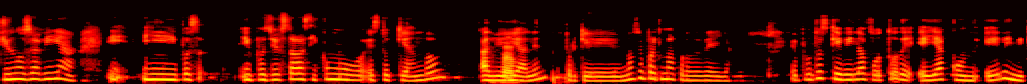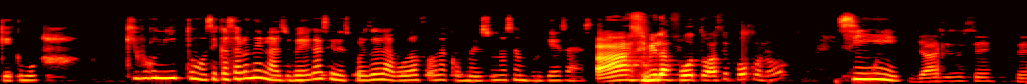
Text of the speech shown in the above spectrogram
Yo no sabía. Y, y pues, y pues yo estaba así como estoqueando a Lily Ajá. Allen, porque no sé por qué me acordé de ella. El punto es que vi la foto de ella con él y me quedé como, ¡Ah! ¡qué bonito! Se casaron en Las Vegas y después de la boda fueron a comerse unas hamburguesas. Ah, sí vi la foto, hace poco, ¿no? Sí, Ya, sí, sí, sí, sí.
